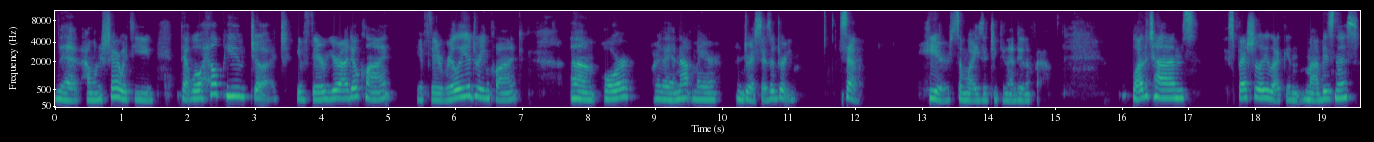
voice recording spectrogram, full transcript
that I want to share with you that will help you judge if they're your ideal client, if they're really a dream client, um, or are they a nightmare and dressed as a dream. So, here's some ways that you can identify. A lot of times, especially like in my business,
